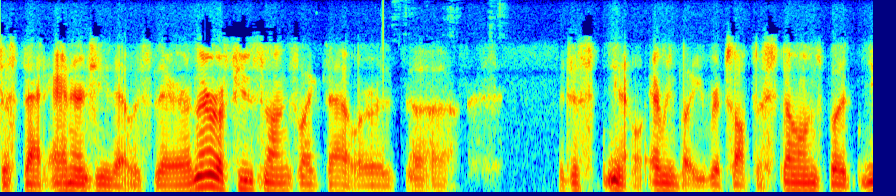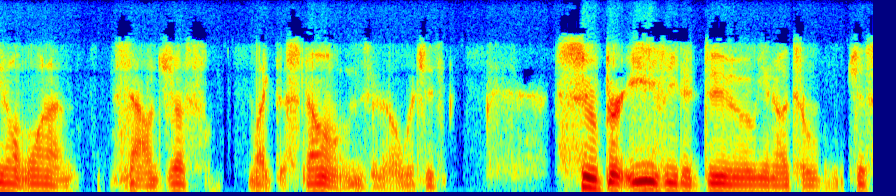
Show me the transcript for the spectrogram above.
just that energy that was there. And there were a few songs like that where uh, it just you know everybody rips off the Stones, but you don't want to sound just like the Stones, you know, which is super easy to do. You know, to just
